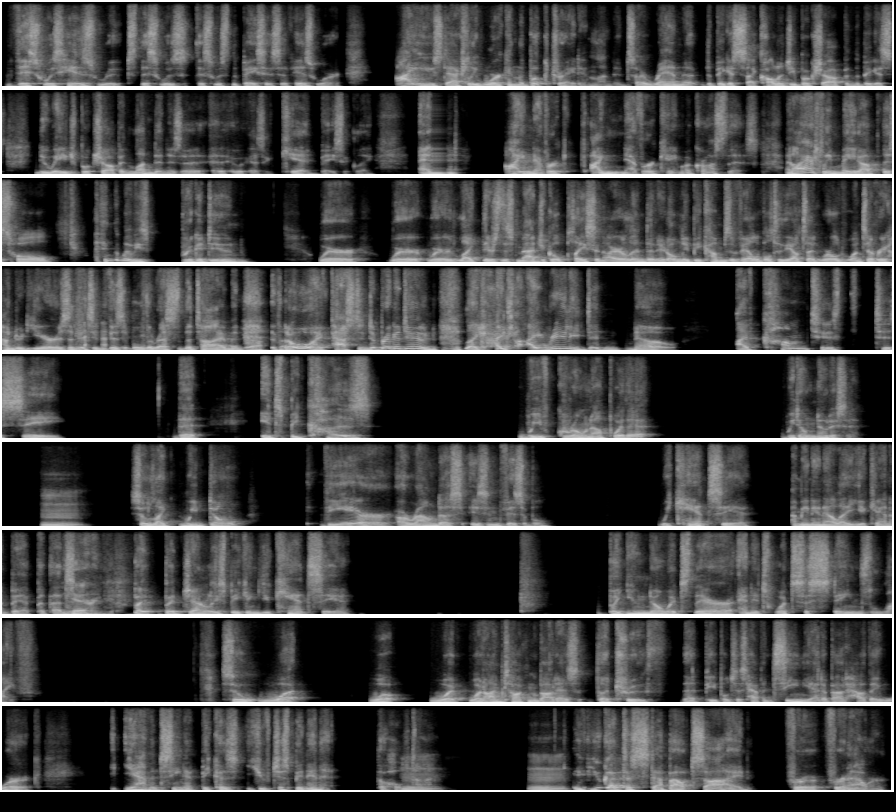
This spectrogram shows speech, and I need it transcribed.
This was his roots. This was, this was the basis of his work. I used to actually work in the book trade in London. So I ran the biggest psychology bookshop and the biggest new age bookshop in London as a, as a kid, basically. And I never, I never came across this. And I actually made up this whole, I think the movie's Brigadoon where where where like there's this magical place in Ireland and it only becomes available to the outside world once every hundred years and it's invisible the rest of the time. And yeah. I thought, oh, I've passed into Brigadoon. Like I, I really didn't know. I've come to to see that it's because we've grown up with it, we don't notice it. Mm. So like we don't the air around us is invisible we can't see it. I mean, in LA, you can a bit, but that's yeah. But but generally speaking, you can't see it. But you know it's there, and it's what sustains life. So what what what what I'm talking about as the truth that people just haven't seen yet about how they work, you haven't seen it because you've just been in it the whole mm. time. Mm. If you got to step outside for for an hour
